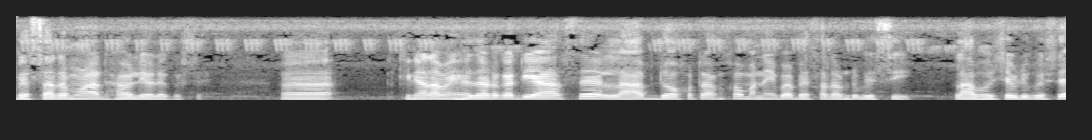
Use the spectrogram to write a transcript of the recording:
বেচা দামৰ আধা উলিয়াবলৈ কৈছে। কিনা দাম এহেজাৰ টকা দিয়া আছে লাভ দহ শতাংশ মানে এইবাৰ বেচা দামটো বেছি। লাভ হৈছে বুলি কৈছে।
